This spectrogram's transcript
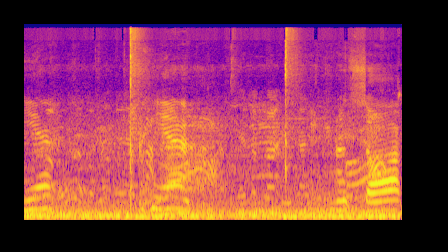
เฮียเฮีย อาศอก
